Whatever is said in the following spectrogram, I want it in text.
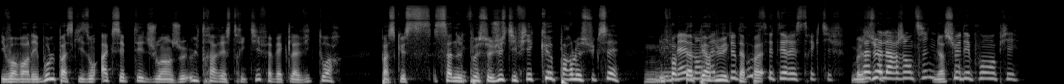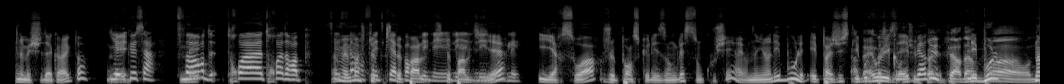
Ils vont avoir les boules parce qu'ils ont accepté de jouer un jeu ultra restrictif avec la victoire. Parce que ça ne peut se justifier que par le succès. Mm. Une fois que t'as en perdu et que poule, pas. C'était restrictif. Bien Face sûr, à l'Argentine, bien que sûr. des points au pied. Non, mais je suis d'accord avec toi. Il n'y a Mais eu que ça. mais- Ford, 3, trois drops. C'est Non, ça mais moi, en je te- fait qui je a te porté parle- les, je te parle les- les d'hier. Hier soir, je pense que les Anglais se sont couchés en ayant les boules. Et pas juste les Ah bah boules oui, parce qu'ils avaient tu perdu. Les boules- point Non, mais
